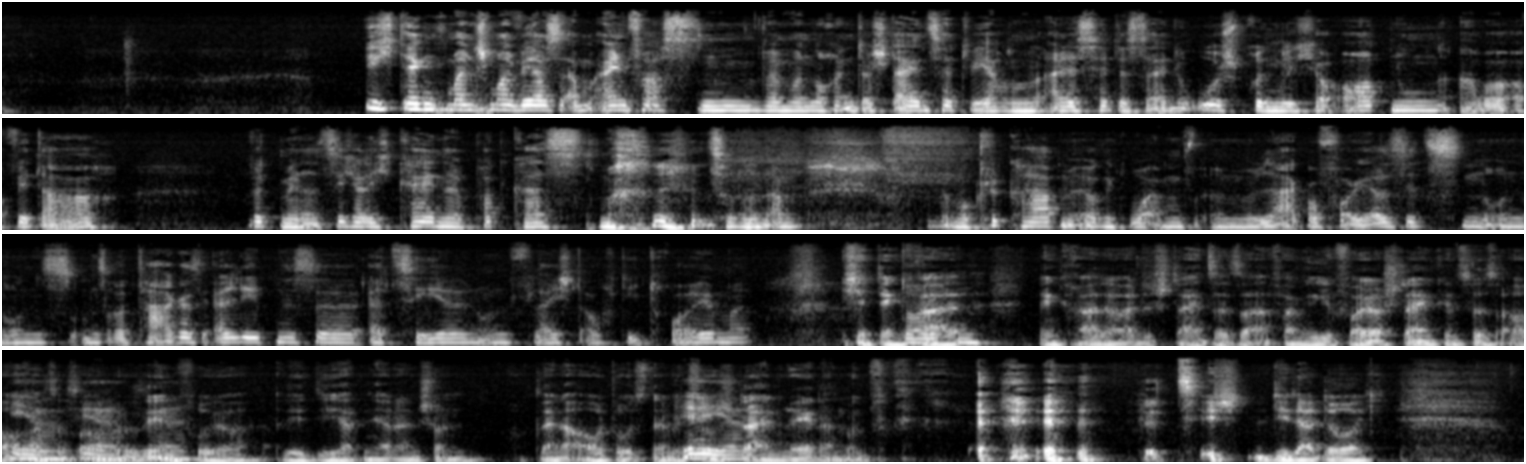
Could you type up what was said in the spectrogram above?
ich denke, manchmal wäre es am einfachsten, wenn man noch in der Steinzeit wäre und alles hätte seine ursprüngliche Ordnung. Aber ob wir da, wird mir dann sicherlich keine Podcasts machen, sondern am, wenn wir Glück haben, irgendwo am, am Lagerfeuer sitzen und uns unsere Tageserlebnisse erzählen und vielleicht auch die Träume. Ich denke gerade denke gerade, weil du Steins, also Familie Feuerstein, kennst du das auch? Ja, Hast du das ja, auch gesehen ja. früher? Die, die, hatten ja dann schon kleine Autos ne, mit so Steinrädern und zischten die da durch.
